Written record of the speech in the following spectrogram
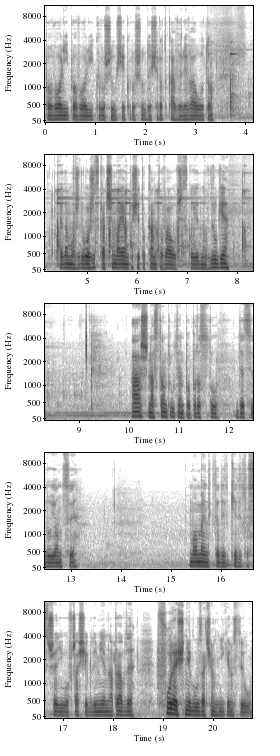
powoli, powoli kruszył się, kruszył do środka, wyrywało to. Wiadomo, że łożyska trzymają, to się to kantowało wszystko jedno w drugie. Aż nastąpił ten po prostu decydujący moment, kiedy, kiedy to strzeliło w czasie, gdy miałem naprawdę furę śniegu za ciągnikiem z tyłu.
